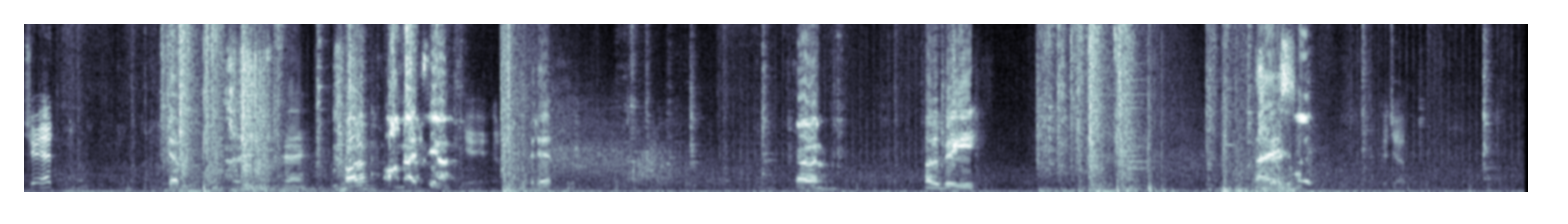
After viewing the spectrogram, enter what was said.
Shoot. Yep. Okay. Caught him? Oh, nice, yeah. Yeah. Good hit. Got him. Another biggie. Nice. Nice.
